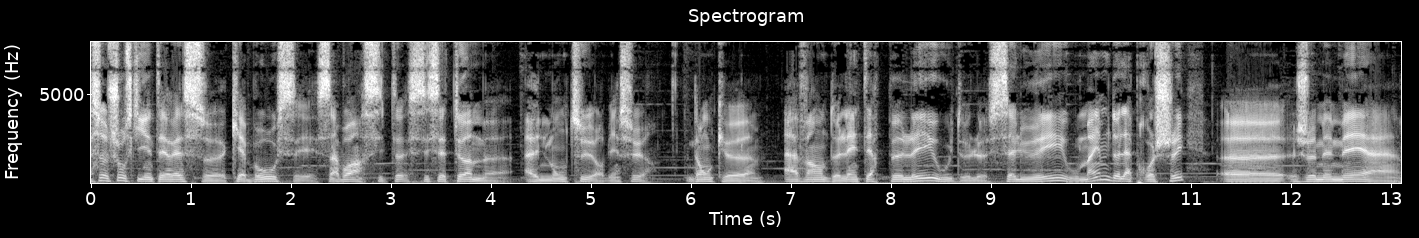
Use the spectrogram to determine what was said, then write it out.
seule chose qui intéresse euh, Cabo, c'est savoir si, cet homme euh, a une monture, bien sûr. Donc, euh, avant de l'interpeller ou de le saluer ou même de l'approcher, euh, je me mets à,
